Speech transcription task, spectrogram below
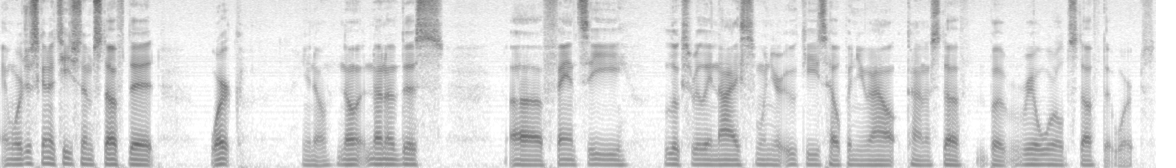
and we're just going to teach them stuff that work. You know, no none of this uh, fancy looks really nice when your uke's helping you out kind of stuff, but real world stuff that works.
